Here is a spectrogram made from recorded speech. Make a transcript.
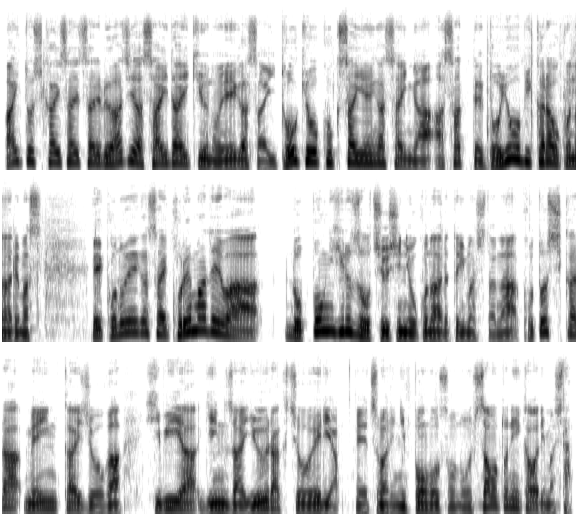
毎年開催されるアジア最大級の映画祭東京国際映画祭があさって土曜日から行われます。この映画祭これまでは六本木ヒルズを中心に行われていましたが今年からメイン会場が日比谷銀座有楽町エリア、えー、つまり日本放送のお膝元に変わりました。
